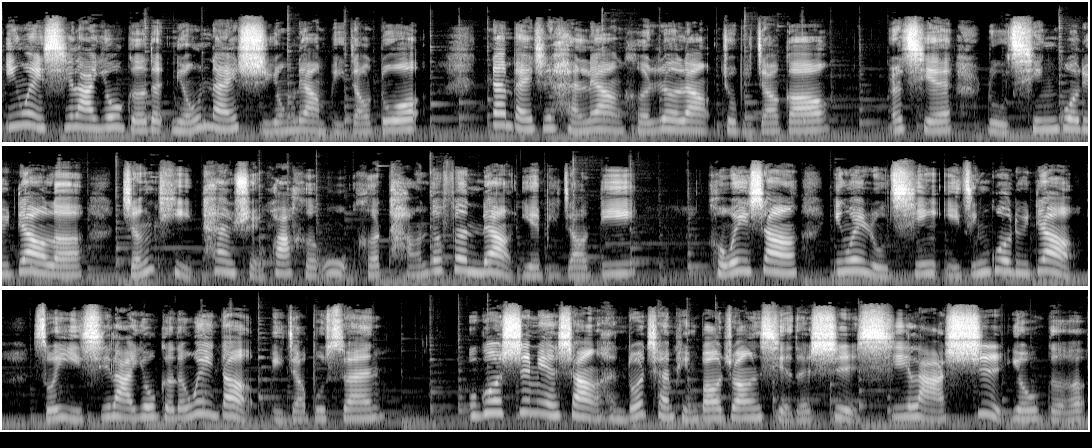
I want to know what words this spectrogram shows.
因为希腊优格的牛奶使用量比较多，蛋白质含量和热量就比较高，而且乳清过滤掉了，整体碳水化合物和糖的分量也比较低。口味上，因为乳清已经过滤掉，所以希腊优格的味道比较不酸。不过市面上很多产品包装写的是希腊式优格，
